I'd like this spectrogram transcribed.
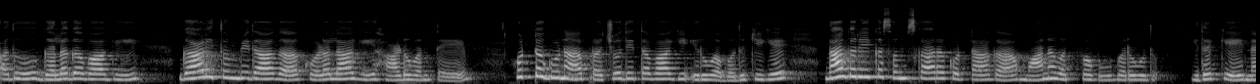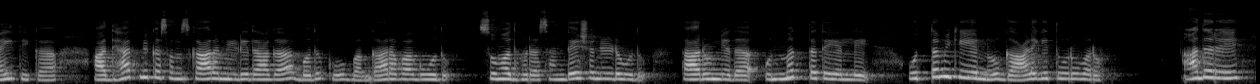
ಅದು ಗಲಗವಾಗಿ ಗಾಳಿ ತುಂಬಿದಾಗ ಕೊಳಲಾಗಿ ಹಾಡುವಂತೆ. ಹುಟ್ಟುಗುಣ ಪ್ರಚೋದಿತವಾಗಿ ಇರುವ ಬದುಕಿಗೆ ನಾಗರಿಕ ಸಂಸ್ಕಾರ ಕೊಟ್ಟಾಗ ಮಾನವತ್ವವು ಬರುವುದು. ಇದಕ್ಕೆ ನೈತಿಕ, ಆಧ್ಯಾತ್ಮಿಕ ಸಂಸ್ಕಾರ ನೀಡಿದಾಗ ಬದುಕು ಬಂಗಾರವಾಗುವುದು. ಸುಮಧುರ ಸಂದೇಶ ನೀಡುವುದು ತಾರುಣ್ಯದ ಉನ್ಮತ್ತತೆಯಲ್ಲಿ ಉತ್ತಮಿಕೆಯನ್ನು ಗಾಳಿಗೆ ತೂರುವರು. ಆದರೆ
